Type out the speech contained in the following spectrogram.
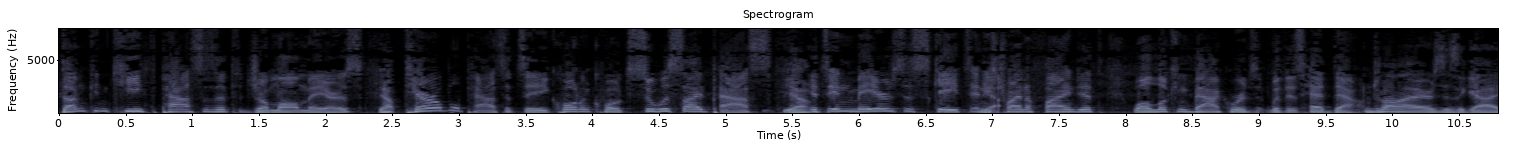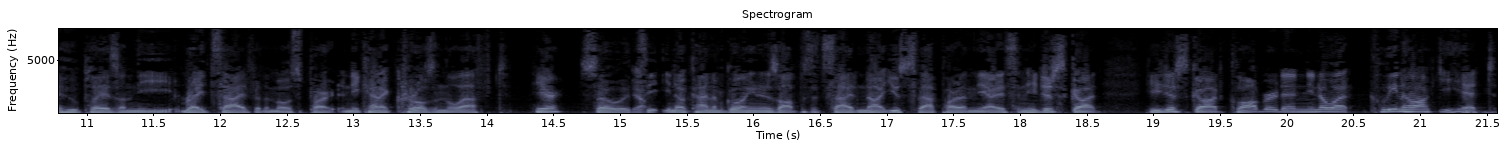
Duncan Keith passes it to Jamal Mayers. Yep. Terrible pass. It's a quote unquote suicide pass. Yeah. It's in Mayers' skates, and he's trying to find it while looking backwards with his head down. Jamal Mayers is a guy who plays on the right side for the most part, and he kind of curls in the left here. So it's Yep. you know kind of going in his opposite side, not used to that part on the ice, and he just got he just got clobbered. And you know what? Clean hockey hit.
